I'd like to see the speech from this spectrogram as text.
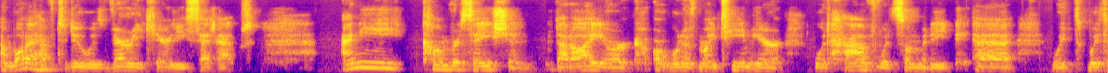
and what I have to do is very clearly set out. Any conversation that I or or one of my team here would have with somebody uh, with with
